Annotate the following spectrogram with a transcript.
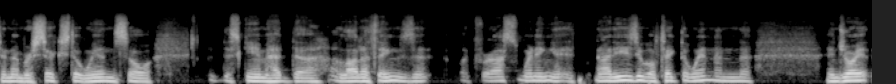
to number six to win. So this game had uh, a lot of things, that, but for us, winning it not easy. We'll take the win and uh, enjoy it.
